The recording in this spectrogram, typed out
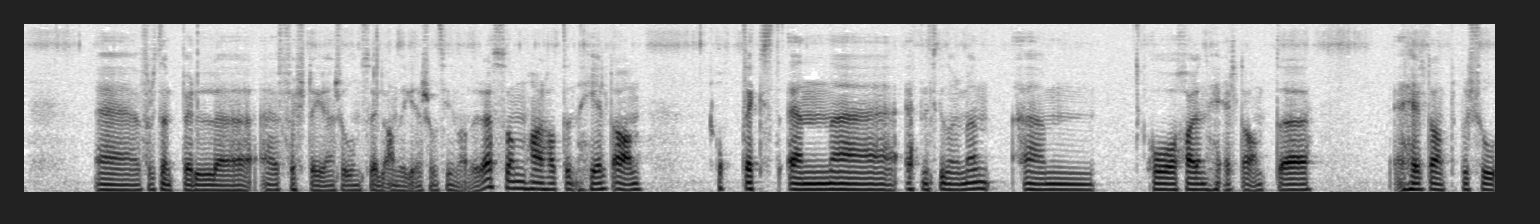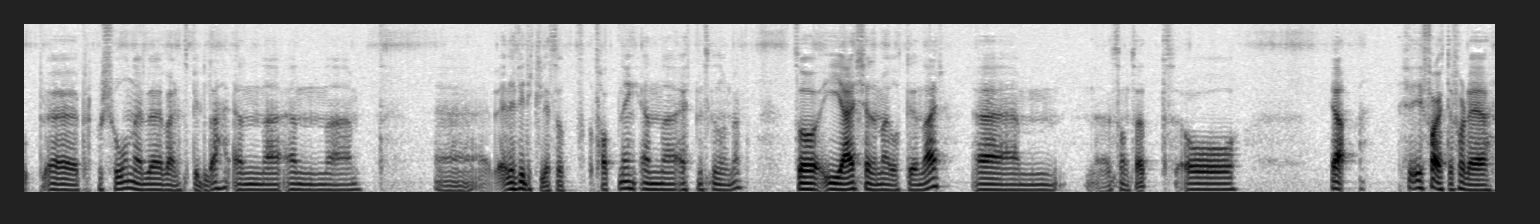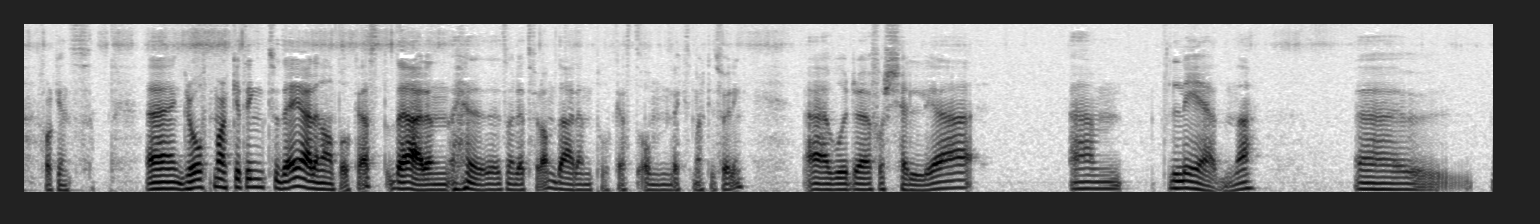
Uh, F.eks. Uh, førstegenerasjons- eller andregenerasjons innvandrere som har hatt en helt annen oppvekst enn uh, etniske nordmenn. Um, og har en helt annet eh, helt annen eh, proporsjon, eller verdensbilde enn en, eh, Eller virkelighetsoppfatning enn etniske nordmenn. Så jeg kjenner meg godt igjen der. Sånn sett. Og ja, vi fighter for det, folkens. Growth Marketing Today er en annen podkast. Det er en sånn rett fram, det er en podkast om vekstmarkedsføring. Hvor forskjellige um, ledende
